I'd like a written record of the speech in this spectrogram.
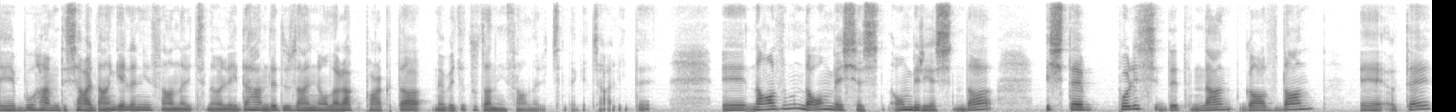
E, bu hem dışarıdan gelen insanlar için öyleydi hem de düzenli olarak parkta nöbeti tutan insanlar için de geçerliydi. E, Nazım'ın da 15 yaş, 11 yaşında işte polis şiddetinden, gazdan e, öte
